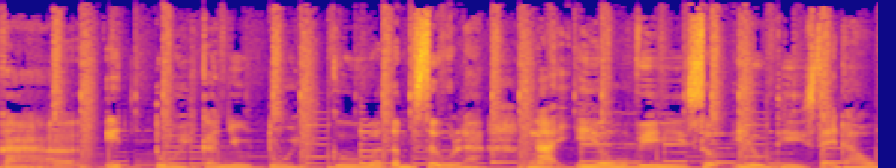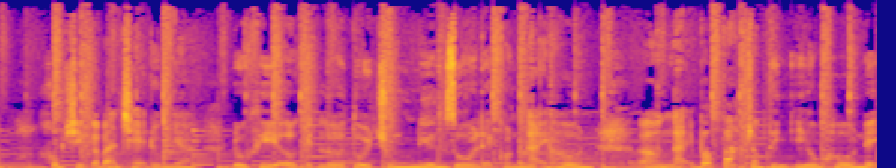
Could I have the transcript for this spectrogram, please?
cả ít tuổi cả nhiều tuổi cứ tâm sự là ngại yêu vì sợ yêu thì sẽ đau. Không chỉ các bạn trẻ đâu nhá, đôi khi ở cái lứa tuổi trung niên rồi lại còn ngại hơn, uh, ngại vấp váp trong tình yêu hơn ấy.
